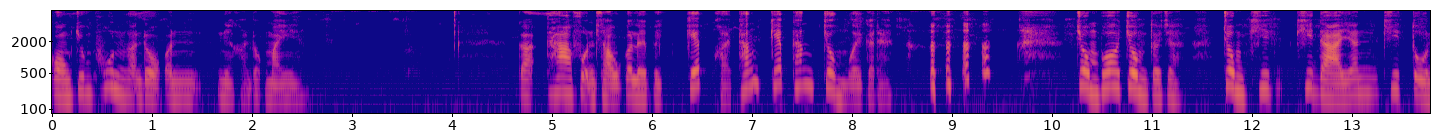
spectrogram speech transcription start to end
กองจุมพุ่นค่ะดอกอันเนี่ยค่ะ ดอกไม้ก็ถ้าฝนเสาก็เลยไปเก็บค่ะ ทั้งเก็บทั้งจมเลยก็ได้จมพ่อจมตัวจ้ะจมขี้ขี้ดายันขี้ตุน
